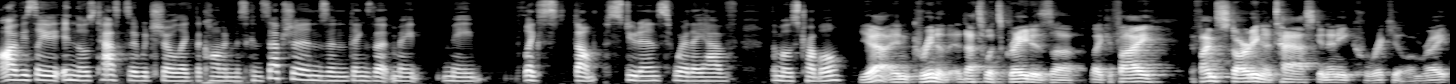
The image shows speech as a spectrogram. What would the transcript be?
obviously in those tasks it would show like the common misconceptions and things that may may like stump students where they have the most trouble. Yeah and karina that's what's great is uh like if i if i'm starting a task in any curriculum right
